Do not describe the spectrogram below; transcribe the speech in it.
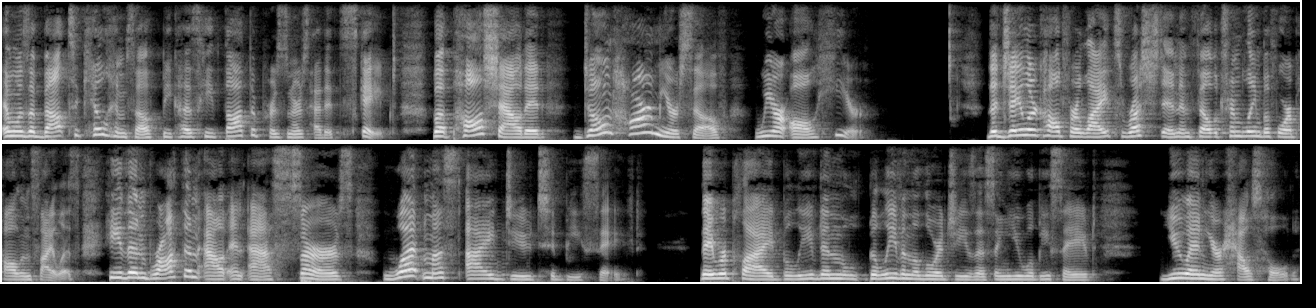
and was about to kill himself because he thought the prisoners had escaped. But Paul shouted, Don't harm yourself. We are all here. The jailer called for lights, rushed in, and fell trembling before Paul and Silas. He then brought them out and asked, Sirs, what must I do to be saved? They replied, "Believed in the, believe in the Lord Jesus and you will be saved, you and your household."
